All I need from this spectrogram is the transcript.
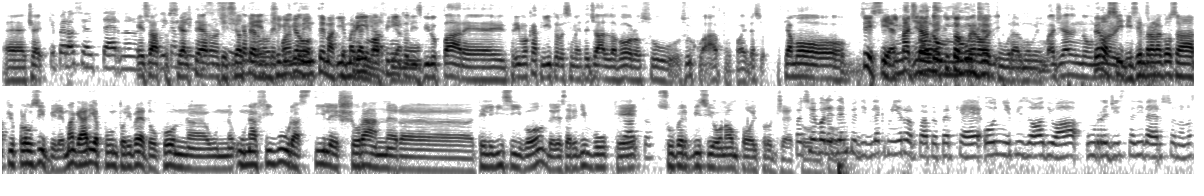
Eh, cioè... Che però si alternano Esatto, si alternano sì. si alternano ciclicamente, ma che il primo ha finito di sviluppare il primo capitolo, si mette già al lavoro su, sul quarto e poi adesso stiamo sì, sì, immaginando è tutto, è tutta congettura di, al momento. Immaginando però sì, mi sembra la cosa più plausibile, magari appunto, ripeto, con un un, una figura stile showrunner uh, televisivo delle serie tv che esatto. supervisiona un po' il progetto. Facevo l'esempio di Black Mirror proprio perché ogni episodio ha un regista diverso nonostante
